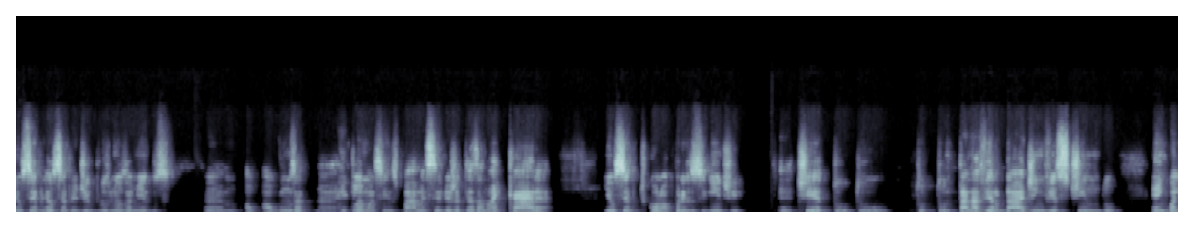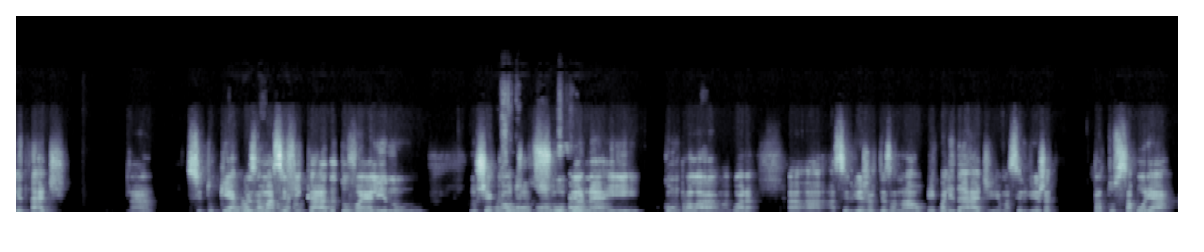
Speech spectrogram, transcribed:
Eu sempre, eu sempre digo para os meus amigos, eh, alguns eh, reclamam assim, bah, mas cerveja artesanal é cara. E eu sempre te coloco para eles o seguinte, eh, Tchê, tu, tu, tu, tu tá, na verdade, investindo em qualidade, né? Se tu quer coisa massificada, tu vai ali no, no no checkout do super, né? E compra lá. Agora, a, a, a, cerveja artesanal é qualidade, é uma cerveja para tu saborear,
